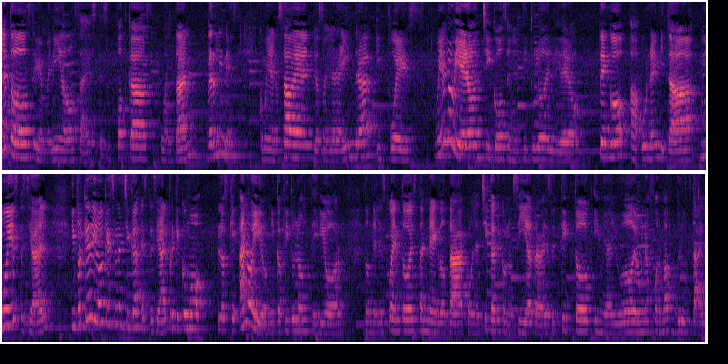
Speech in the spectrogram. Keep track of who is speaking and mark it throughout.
Speaker 1: Hola a todos y bienvenidos a este su podcast Guantán Berlinés. Como ya lo saben, yo soy Lara Indra y pues, como ya lo vieron chicos en el título del video, tengo a una invitada muy especial. ¿Y por qué digo que es una chica especial? Porque como los que han oído mi capítulo anterior, donde les cuento esta anécdota con la chica que conocí a través de TikTok y me ayudó de una forma brutal,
